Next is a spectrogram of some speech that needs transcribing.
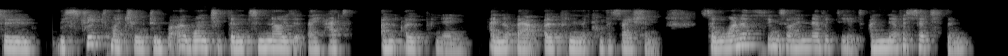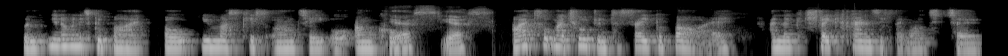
to restrict my children, but I wanted them to know that they had an opening and about opening the conversation. So one of the things I never did, I never said to them, when you know when it's goodbye, oh, you must kiss auntie or uncle. Yes, yes. I taught my children to say goodbye and they could shake hands if they wanted to.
